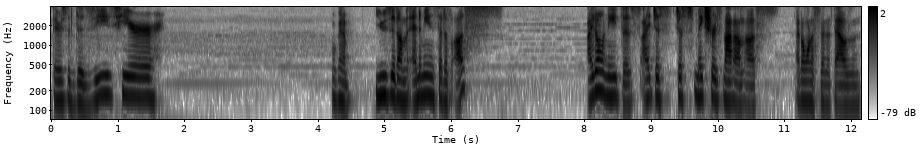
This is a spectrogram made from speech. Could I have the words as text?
There's a disease here. We're gonna use it on the enemy instead of us. I don't need this. I just just make sure it's not on us. I don't want to spend a thousand.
